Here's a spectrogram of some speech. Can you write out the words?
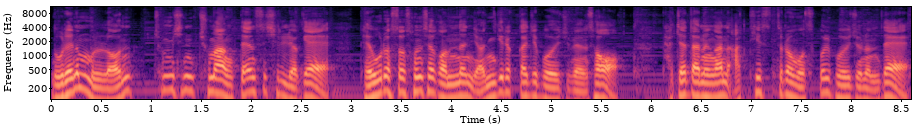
노래는 물론 춤신추망 댄스 실력에 배우로서 손색 없는 연기력까지 보여주면서 다재다능한 아티스트로 모습을 보여주는데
